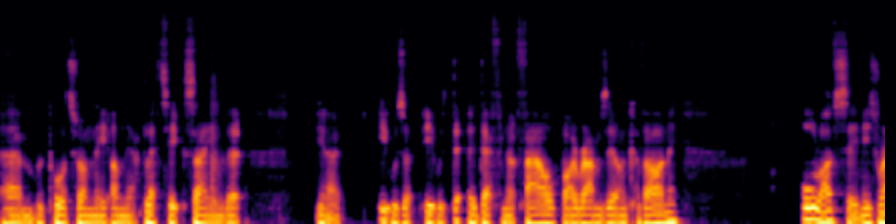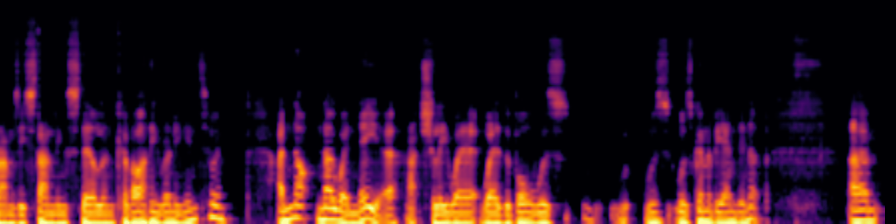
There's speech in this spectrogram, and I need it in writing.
um, reporter on the on the Athletic saying that, you know, it was a it was de- a definite foul by Ramsey on Cavani. All I've seen is Ramsey standing still and Cavani running into him, and not nowhere near actually where, where the ball was was was going to be ending up. Um,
